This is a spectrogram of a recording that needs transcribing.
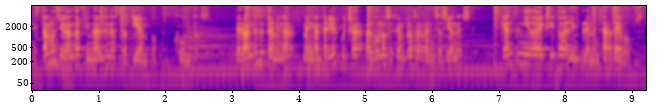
Estamos llegando al final de nuestro tiempo, juntos. Pero antes de terminar, me encantaría escuchar algunos ejemplos de organizaciones que han tenido éxito al implementar DevOps.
